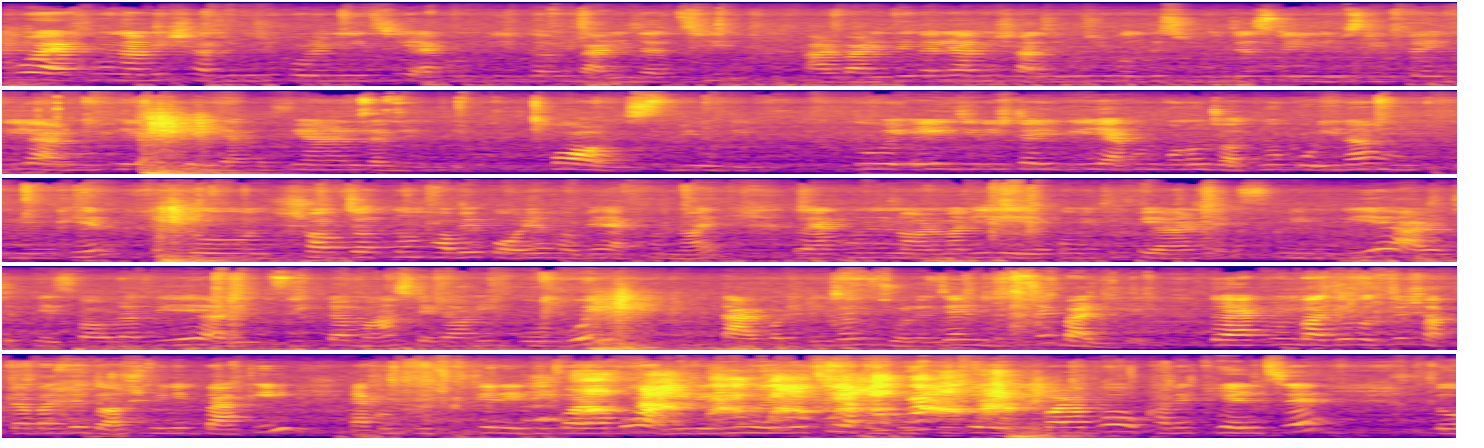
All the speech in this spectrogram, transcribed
দেখো এখন আমি সাজুগুজু করে নিয়েছি, এখন কিন্তু আমি বাড়ি যাচ্ছি। আর বাড়িতে গেলে আমি সাজুগুজু বলতে শুধু জাস্ট এই লিপস্টিকটাই দিই, আর মুখে খেয়ে দেখো ফিয়ার মিল্কি পন্স বিউটি তো এই জিনিসটাই দিয়ে এখন কোনো যত্ন করি না মুখ- মুখের। তো সব যত্ন হবে, পরে হবে, এখন নয়। তো এখন নর্মালি এরকম একটু ফেয়ার ক্রিম দিয়ে, আর হচ্ছে ফেস পাউডার দিয়ে, আর লিপস্টিকটা মাস্ট এটা আমি করবই তারপরে কিন্তু আমি চলে যাই হচ্ছে বাড়িতে। তো এখন বাজে হচ্ছে সাতটা বাজে, দশ মিনিট বাকি। এখন পুচকুকে রেডি করাবো। আমি রেডি হয়ে গেছি, এখন পুচকুকে রেডি করাবো। ওখানে খেলছে। তো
